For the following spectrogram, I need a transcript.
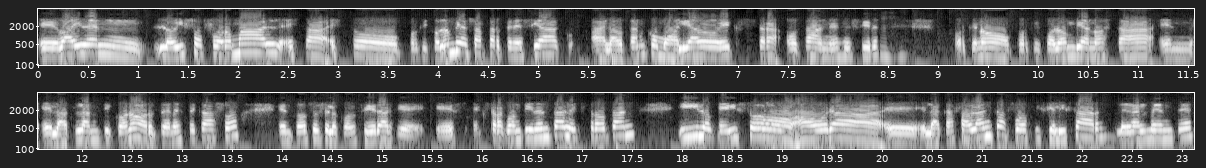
Biden lo hizo formal, esta, esto porque Colombia ya pertenecía a la OTAN como aliado extra OTAN, es decir, porque no porque Colombia no está en el Atlántico Norte en este caso entonces se lo considera que, es extracontinental extra OTAN y lo que hizo ahora eh, la Casa Blanca fue oficializar legalmente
